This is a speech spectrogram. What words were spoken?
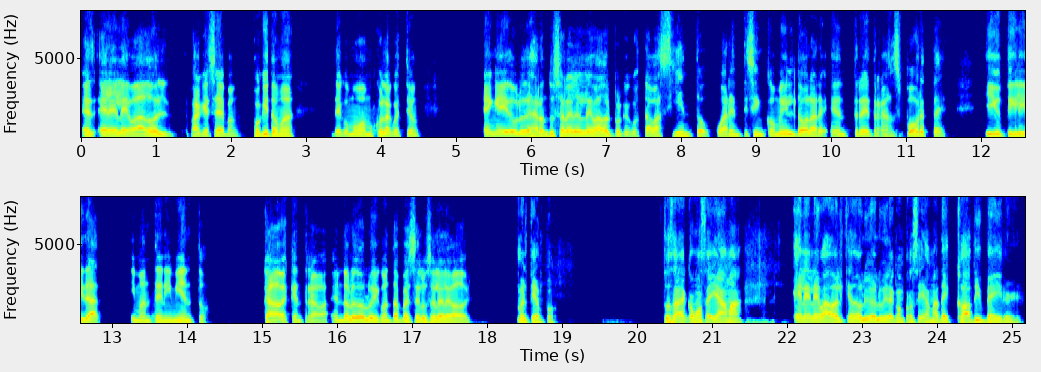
Es el elevador, para que sepan, un poquito más de cómo vamos con la cuestión. En AEW dejaron de usar el elevador porque costaba 145 mil dólares entre transporte y utilidad y mantenimiento cada vez que entraba. En WWE, ¿cuántas veces él usa el elevador? No el tiempo. ¿Tú sabes cómo se llama el elevador que WWE le compró? Se llama The Cultivator.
